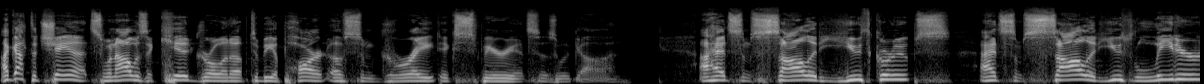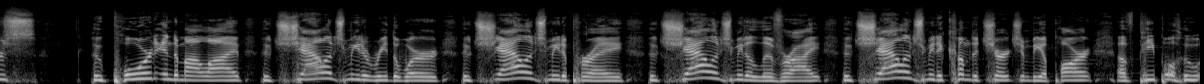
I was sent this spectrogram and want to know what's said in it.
I got the chance when I was a kid growing up to be a part of some great experiences with God. I had some solid youth groups, I had some solid youth leaders who poured into my life, who challenged me to read the word, who challenged me to pray, who challenged me to live right, who challenged me to come to church and be a part of people who,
